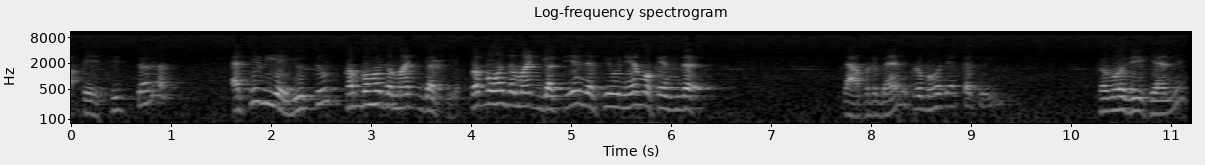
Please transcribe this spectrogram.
අපේ සිත්තර ඇතිවිය යුතු ප්‍රබෝධමත් ගතිය. ප්‍රබෝධමත් ගතිය නැති උනේ මොකෙන්ද? දැන් අපිට බෑනේ ප්‍රබෝධයක් ඇති වෙන්නේ. ප්‍රබෝධය කියන්නේ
